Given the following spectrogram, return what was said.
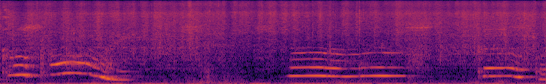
good boy. Oh, good boy.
